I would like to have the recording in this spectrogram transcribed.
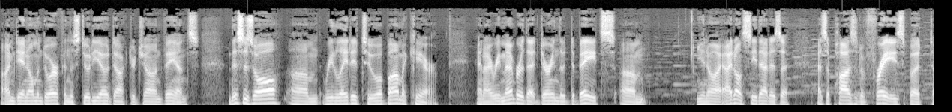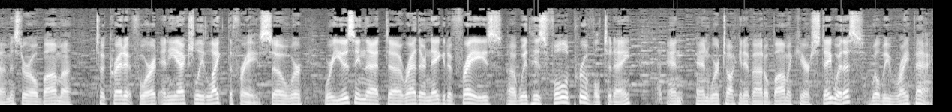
I'm Dan Elmendorf in the studio, Dr. John Vance. This is all um, related to Obamacare. And I remember that during the debates, um, you know, I, I don't see that as a as a positive phrase, but uh, Mr. Obama took credit for it, and he actually liked the phrase. So we're we're using that uh, rather negative phrase uh, with his full approval today, and and we're talking about Obamacare. Stay with us. We'll be right back.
